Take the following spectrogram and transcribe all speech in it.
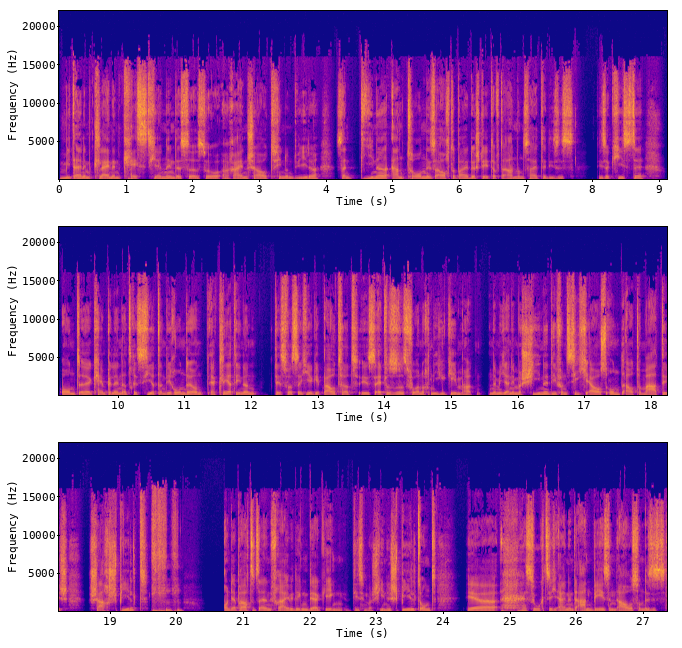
mit einem kleinen Kästchen, in das er so reinschaut hin und wieder. Sein Diener Anton ist auch dabei, der steht auf der anderen Seite dieses, dieser Kiste. Und äh, Campbell adressiert dann die Runde und erklärt ihnen, das, was er hier gebaut hat, ist etwas, was es vorher noch nie gegeben hat. Nämlich eine Maschine, die von sich aus und automatisch Schach spielt. und er braucht jetzt einen Freiwilligen, der gegen diese Maschine spielt. Und er sucht sich einen der Anwesenden aus und es ist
